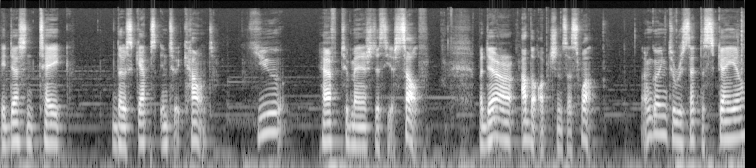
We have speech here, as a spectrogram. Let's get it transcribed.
it doesn't take those gaps into account. You have to manage this yourself. But there are other options as well. I'm going to reset the scale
